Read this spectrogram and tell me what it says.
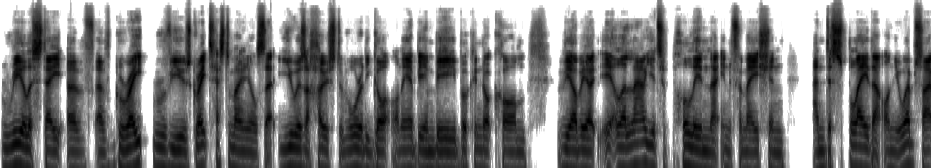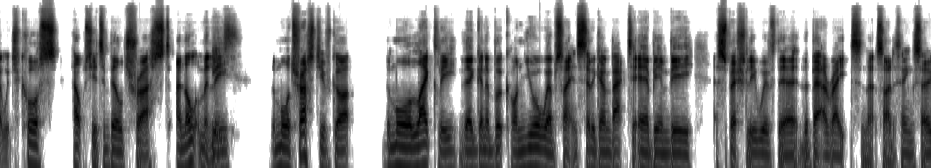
real estate of of great reviews, great testimonials that you as a host have already got on Airbnb, Booking.com, VRBO, it'll allow you to pull in that information and display that on your website, which of course helps you to build trust. And ultimately, the more trust you've got, the more likely they're going to book on your website instead of going back to Airbnb, especially with the the better rates and that side of things. So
